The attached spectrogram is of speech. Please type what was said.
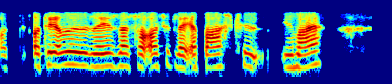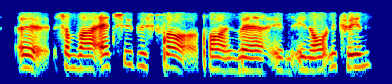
Og, og derved lagde der så også et lag af barskhed i mig, øh, som var atypisk for, for at være en, en ordentlig kvinde.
